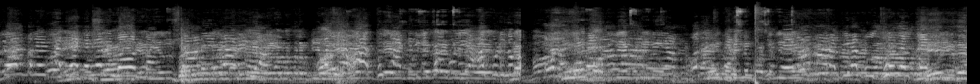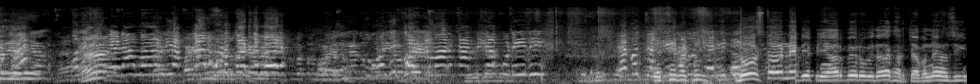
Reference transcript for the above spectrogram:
ਬਲੇ ਕੱਟਿਆ ਕਰੀਆਂ ਨੌ ਜਾਣੀ ਜਾਣੀ। ਆ ਉਹਦੇ ਹੱਥ ਕੱਟ ਕੇ ਕੁੜੀ ਆ ਕੁੜੀ ਨੂੰ ਕੁੱਟਦੀ ਕੁੜੀ ਨੂੰ। ਕੁੜੀ ਨੂੰ ਕੁੱਟਦੀ ਆ। ਬੂਥੇ ਦੇ ਉੱਤੇ। ਨੂੰ ਉਹਨੇ ਪੇੜਾ ਮਾਰ ਲਿਆ ਕਰ ਹੁਣ ਕੱਟ ਮਾਰ। ਤੂੰ ਉਹਦੀ ਕੱਟ ਮਾਰ ਕਰਦੀ ਆ ਕੁੜੀ ਦੀ। ਇਹ ਕੋ ਚੰਗੀ ਗੱਲ ਤੇਰੀ ਧੀ ਦੋਸਤੋ ਨੇ ਦੇ 50 ਰੁਪਏ ਰੋਜ਼ ਦਾ ਖਰਚਾ ਬੰਨਿਆ ਹੋਇਆ ਸੀ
